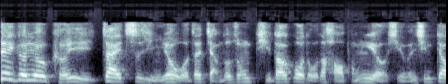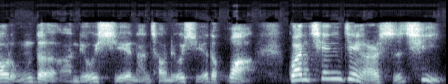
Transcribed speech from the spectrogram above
这个又可以再次引用我在讲座中提到过的我的好朋友写文心雕龙的啊刘协南朝刘协的话：观千剑而识器，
